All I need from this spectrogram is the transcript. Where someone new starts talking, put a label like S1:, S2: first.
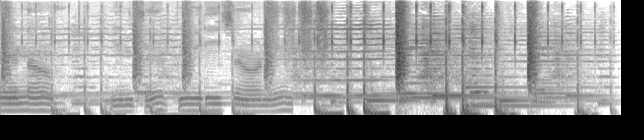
S1: now. In Piri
